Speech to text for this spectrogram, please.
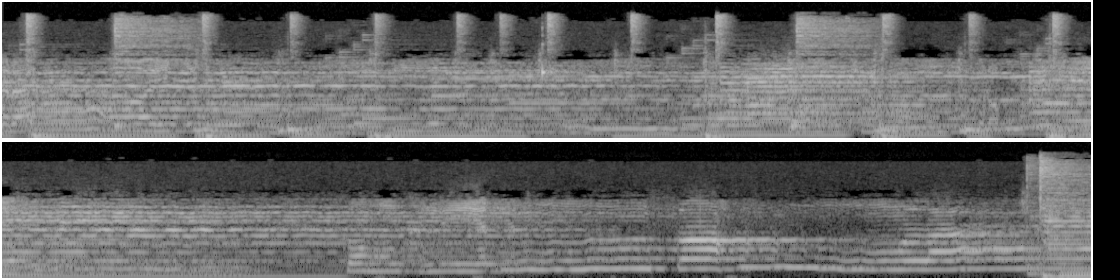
ក្រោយជួបទៀតចង់ជួបក្រុមជាតិកុំឃ្លាតសោះឡើយ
